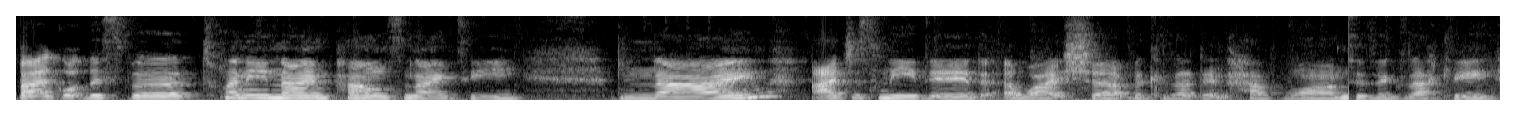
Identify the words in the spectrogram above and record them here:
But i got this for 29 pounds 90 nine i just needed a white shirt because i didn't have one. This is exactly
